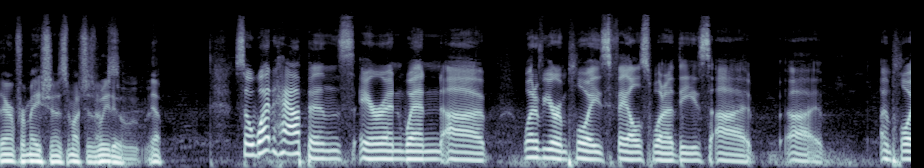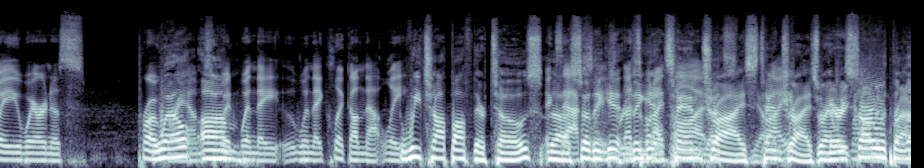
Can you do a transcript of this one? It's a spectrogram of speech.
their information as much as we do. Yep. So what happens, Aaron, when uh, one of your employees fails one of these uh, uh, employee awareness programs um, when, when they when they click on that link? We chop off their toes, uh, so they Exactly. get That's they what I get ten thought. tries. Yeah. Ten Right. tries, right? Very We start common with the practice.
